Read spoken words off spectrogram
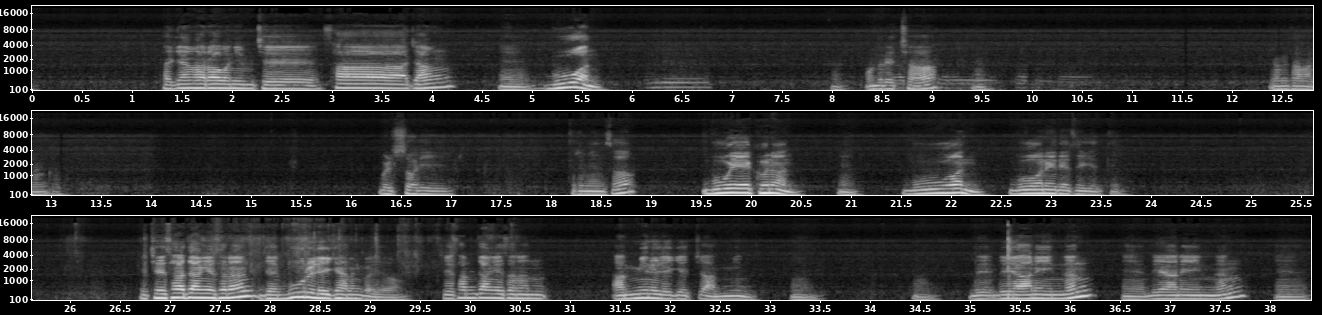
백양 할아버님 제 4장 예, 무원. 예, 오늘의 차 예, 영상하는 거 물소리 들으면서 무의 근원 예, 무원 무원에 대해서 얘기했대요. 제 4장에서는 이제 무를 얘기하는 거예요. 제 3장에서는 안민을 얘기했죠. 안민. 예. 어, 내, 내 안에 있는 예, 내 안에 있는 예,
